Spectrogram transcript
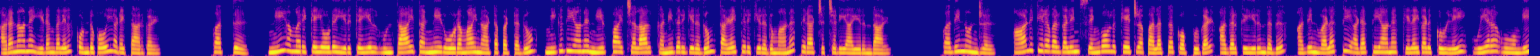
அரணான இடங்களில் கொண்டு போய் அடைத்தார்கள். பத்து. நீ அமெரிக்கையோடு இருக்கையில் உன் தாய் தண்ணீர் ஓரமாய் நாட்டப்பட்டதும் மிகுதியான நீர்ப்பாய்ச்சலால் கனிதருகிறதும் தழைத்திருக்கிறதுமான திராட்சச் செடியாயிருந்தாள் பதினொன்று. ஆளுகிறவர்களின் செங்கோலுக்கேற்ற பலத்த கொப்புகள் அதற்கு இருந்தது அதன் வளர்த்தி அடர்த்தியான கிளைகளுக்குள்ளே உயர ஓங்கி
